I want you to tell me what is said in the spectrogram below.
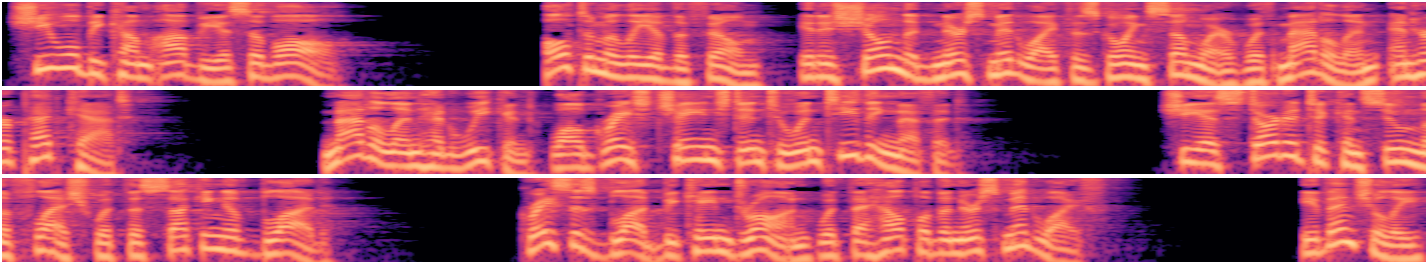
She will become obvious of all. Ultimately of the film, it is shown that nurse midwife is going somewhere with Madeline and her pet cat. Madeline had weakened while Grace changed into an teething method. She has started to consume the flesh with the sucking of blood. Grace's blood became drawn with the help of a nurse midwife. Eventually,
